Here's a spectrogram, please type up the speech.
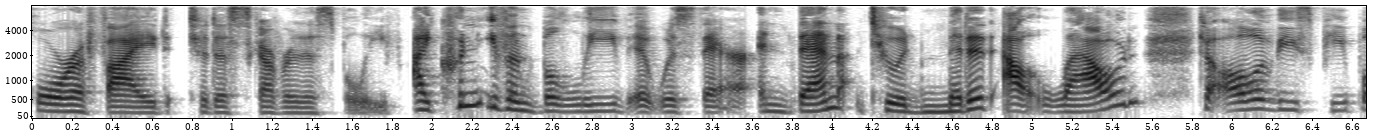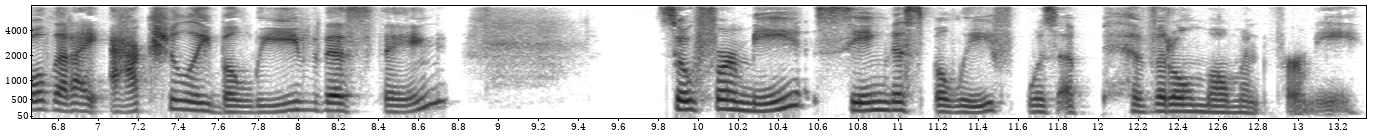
horrified to discover this belief. I couldn't even believe it was there. And then to admit it out loud to all of these people that I actually believe this thing. So for me, seeing this belief was a pivotal moment for me.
